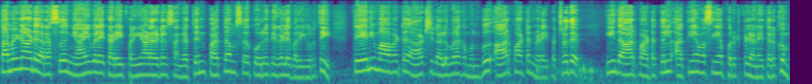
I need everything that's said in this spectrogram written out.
தமிழ்நாடு அரசு நியாய விலைக்கடை பணியாளர்கள் சங்கத்தின் பத்து அம்ச கோரிக்கைகளை வலியுறுத்தி தேனி மாவட்ட ஆட்சியர் அலுவலகம் முன்பு ஆர்ப்பாட்டம் நடைபெற்றது. இந்த ஆர்ப்பாட்டத்தில் அத்தியாவசிய பொருட்கள் அனைத்திற்கும்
